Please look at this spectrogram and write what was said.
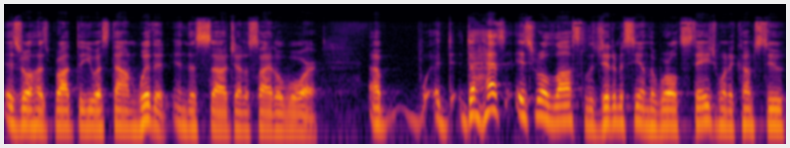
Israel has brought the U.S. down with it in this genocidal war. has Israel lost legitimacy on the world stage when it comes to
